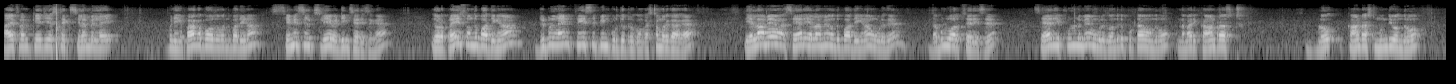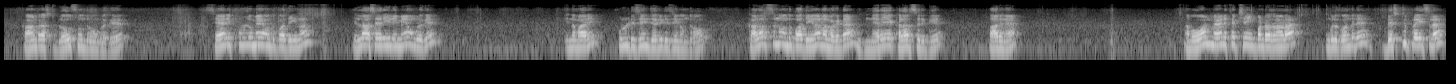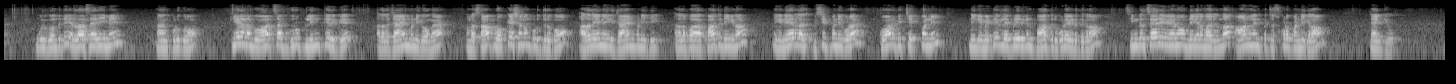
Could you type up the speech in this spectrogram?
Hi from KGS Tex Elampillai இப்போ நீங்கள் பார்க்க போகிறது வந்து பார்த்தீங்கன்னா செமி சில்க்ஸ்லேயே வெட்டிங் சாரீஸுங்க இதோட ப்ரைஸ் வந்து பார்த்தீங்கன்னா ட்ரிபிள் நைன் ஃப்ரீ ஷிப்பிங் கொடுத்துட்ருக்கோம் கஸ்டமருக்காக இது எல்லாமே சேரீ எல்லாமே வந்து பார்த்தீங்கன்னா உங்களுக்கு டபுள் ஒர்க் சேரீஸு சேரீ ஃபுல்லுமே உங்களுக்கு வந்துட்டு புட்டாக வந்துடும் இந்த மாதிரி கான்ட்ராஸ்ட் ப்ளவு கான்ட்ராஸ்ட் முந்தி வந்துடும் கான்ட்ராஸ்ட் ப்ளவுஸ் வந்துடும் உங்களுக்கு. சேரீ ஃபுல்லுமே வந்து பார்த்தீங்கன்னா எல்லா சேரீலையுமே உங்களுக்கு இந்த மாதிரி ஃபுல் டிசைன் ஜெரி டிசைன் வந்துடும் கலர்ஸ்னு வந்து பார்த்தீங்கன்னா நம்மக்கிட்ட நிறைய கலர்ஸ் இருக்குது பாருங்கள் நம்ம ஓன் மேனுஃபேக்சரிங் பண்ணுறதுனால உங்களுக்கு வந்துட்டு பெஸ்ட்டு ப்ரைஸில் உங்களுக்கு வந்துட்டு எல்லா சேரீயுமே நாங்கள் கொடுக்குறோம். கீழே நம்ம வாட்ஸ்அப் குரூப் லிங்க் இருக்குது அதில் ஜாயின் பண்ணிக்கோங்க. நம்ம ஷாப் லொக்கேஷனும் கொடுத்துருக்கோம். அதிலையும் நீங்கள் ஜாயின் பண்ணிட்டு அதில் பா பார்த்துட்டிங்கன்னா நீங்கள் நேரில் விசிட் பண்ணி கூட குவாலிட்டி செக் பண்ணி நீங்கள் மெட்டீரியல் எப்படி இருக்குன்னு பார்த்துட்டு கூட எடுத்துக்கலாம். சிங்கிள் சேரீ வேணும் அப்படிங்கிற மாதிரி இருந்தால் ஆன்லைன் பர்ச்சேஸ் கூட பண்ணிக்கலாம். தேங்க்யூ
